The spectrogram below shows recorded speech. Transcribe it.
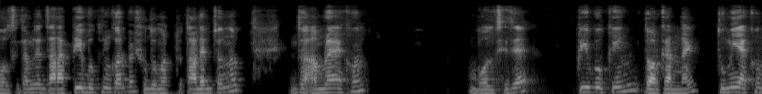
বলছিলাম যে, যারা প্রি বুকিং করবে শুধুমাত্র তাদের জন্য। কিন্তু আমরা এখন বলছি যে প্রি বুকিং দরকার নাই। তুমি এখন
